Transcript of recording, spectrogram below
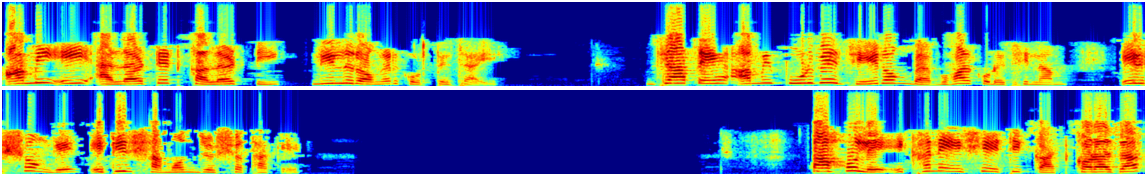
আমি এই অ্যালর্টেড কলর টি নীল রঙের করতে চাই। যাতে আমি পূর্বে যে রং ব্যবহার করেছিলাম, এর সঙ্গে এটির সামঞ্জস্য থাকে। তাহলে এখানে এসে এটি কাট করা যাক।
